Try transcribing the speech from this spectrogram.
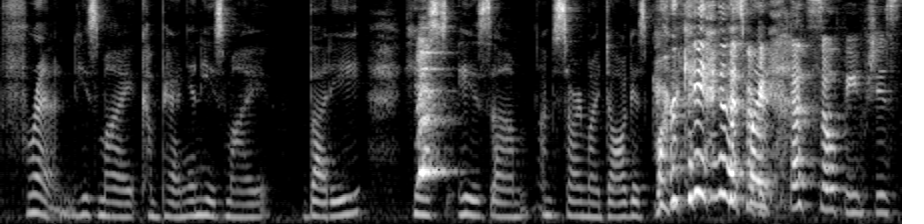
friend. He's my companion. He's my buddy. He's he's um I'm sorry my dog is barking. That's my okay. That's Sophie. She's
